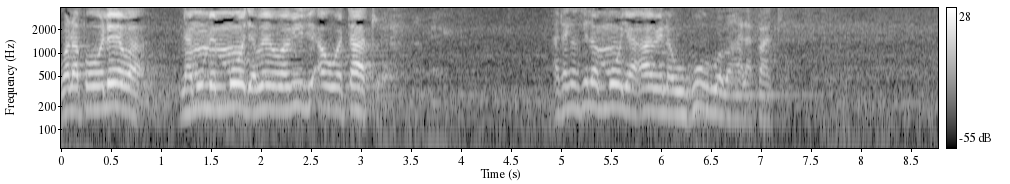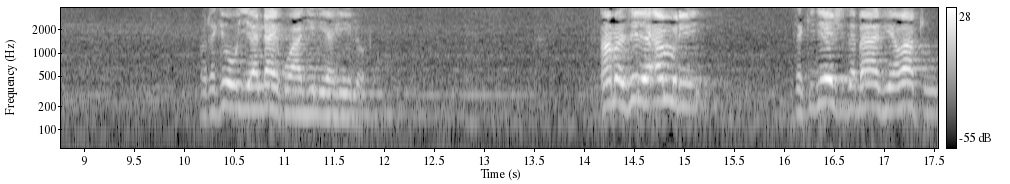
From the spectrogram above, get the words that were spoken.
wanapoolewa na mume mmoja wewe wawili au watatu. Atakiwa kila mmoja awe na uhuru wa mahala pake. Unatakiwa ujiandae kwa ajili ya hilo. Ama zile amri za kijeshi za baadhi ya watu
